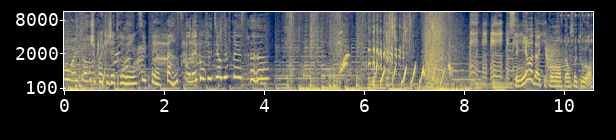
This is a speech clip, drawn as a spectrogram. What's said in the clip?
Oh my god. Je crois que j'ai trouvé une super pince pour la confiture de fraises. C'est Miranda qui commence dans ce tour.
